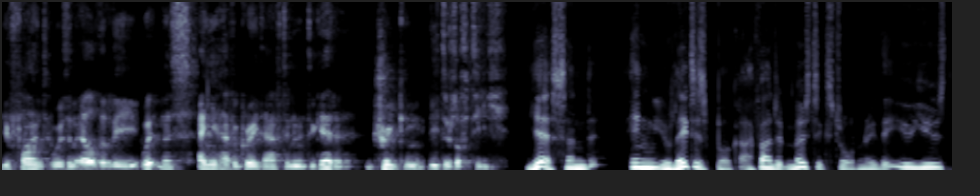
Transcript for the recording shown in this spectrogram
you find who is an elderly witness, and you have a great afternoon together, drinking liters of tea. Yes, and in your latest book, I found it most extraordinary that you used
